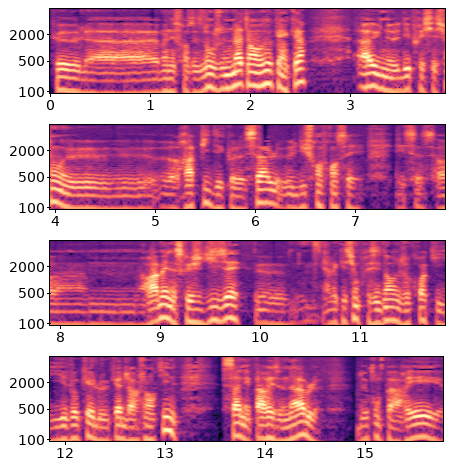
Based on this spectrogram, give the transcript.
que la monnaie française. Donc je ne m'attends en aucun cas à une dépréciation euh, rapide et colossale du franc français. Et ça, ça euh, ramène à ce que je disais, euh, à la question précédente, je crois, qui évoquait le cas de l'Argentine. Ça n'est pas raisonnable de comparer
